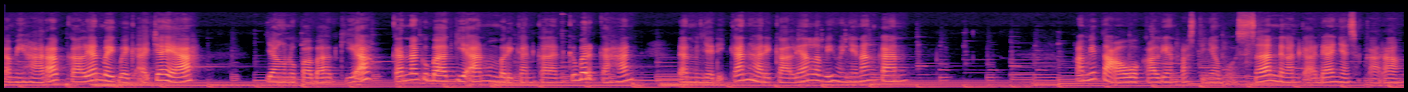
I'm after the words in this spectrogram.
Kami harap kalian baik-baik aja ya. Jangan lupa bahagia, karena kebahagiaan memberikan kalian keberkahan dan menjadikan hari kalian lebih menyenangkan. Kami tahu kalian pastinya bosan dengan keadaannya sekarang,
